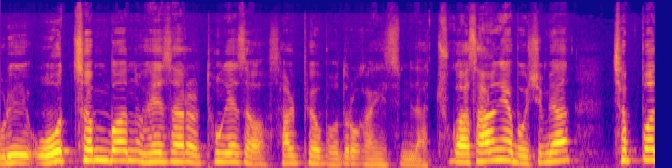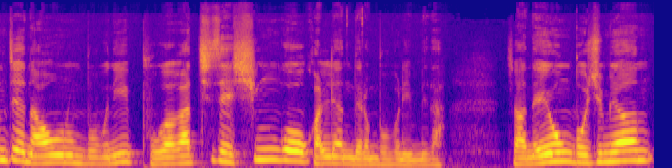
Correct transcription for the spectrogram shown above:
우리 5,000번 회사를 통해서 살펴보도록 하겠습니다. 추가 사항에 보시면 첫 번째 나오는 부분이 부가가치세 신고 관련되는 부분입니다. 자, 내용 보시면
